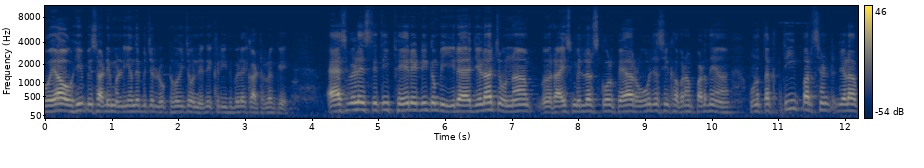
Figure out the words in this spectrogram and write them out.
ਹੋਇਆ ਉਹੀ ਵੀ ਸਾਡੀ ਮੰਡੀਆਂ ਦੇ ਵਿੱਚ ਲੁੱਟ ਹੋਈ, ਝੋਨੇ ਦੀ ਖਰੀਦ ਵੇਲੇ ਘੱਟ ਲੱਗੇ। ਇਸ ਵੇਲੇ ਸਥਿਤੀ ਫੇਰ ਏਡੀ ਗੰਭੀਰ ਹੈ, ਜਿਹੜਾ ਝੋਨਾ ਰਾਈਸ ਮਿਲਰਸ ਕੋਲ ਪਿਆ, ਰੋਜ਼ ਅਸੀਂ ਖਬਰਾਂ ਪੜ੍ਹਦੇ ਹਾਂ ਹੁਣ ਤੱਕ 30% ਜਿਹੜਾ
